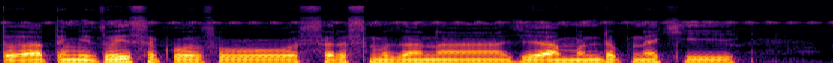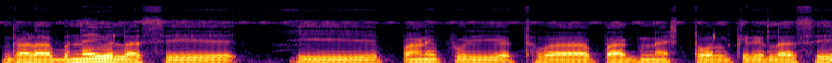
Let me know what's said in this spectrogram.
તો આ તમે જોઈ શકો છો સરસ મજાના જે આ મંડપ નાખી ગાળા બનાવેલા છે. એ પાણીપુરી અથવા ભાગના સ્ટોલ કરેલા છે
